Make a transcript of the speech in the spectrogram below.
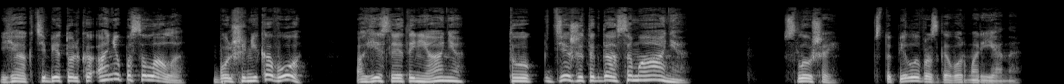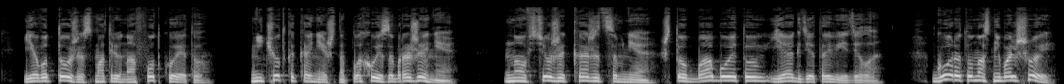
«Я к тебе только Аню посылала, больше никого. А если это не Аня, то где же тогда сама Аня?» «Слушай», — вступила в разговор Марьяна. «Я вот тоже смотрю на фотку эту. Нечетко, конечно, плохое изображение. Но все же кажется мне, что бабу эту я где-то видела. Город у нас небольшой,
